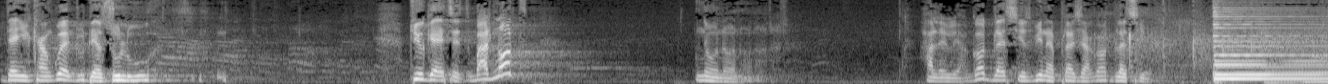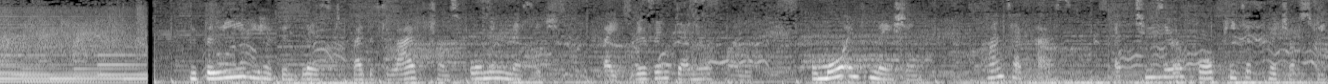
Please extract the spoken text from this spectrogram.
Then you can go and do the Zulu. do you get it? But not. No, no, no, no, no. Hallelujah. God bless you. It's been a pleasure. God bless you. We believe you have been blessed by this life transforming message by Reverend Daniel Harley. For more information, contact us at 204 Peter Kerchhoff Street,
